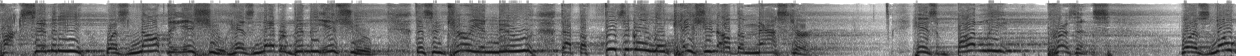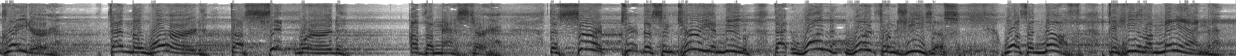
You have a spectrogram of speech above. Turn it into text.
proximity was not the issue, has never been the issue. The centurion knew that the physical location of the master, his bodily presence, was no greater than the word, the sent word of the master. The, the centurion knew that one word from Jesus was enough to heal a man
